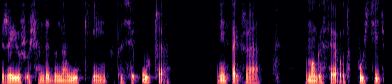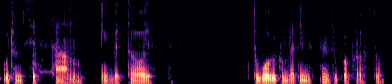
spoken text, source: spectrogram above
jeżeli już usiądę do nauki, no to się uczę. Nie jest tak, że mogę sobie odpuścić ucząc się sam. Jakby to jest. To byłoby kompletnie bez sensu po prostu.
